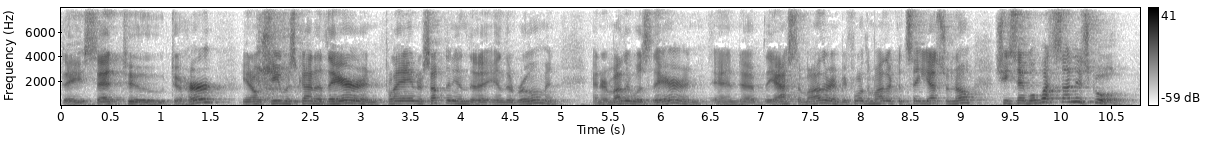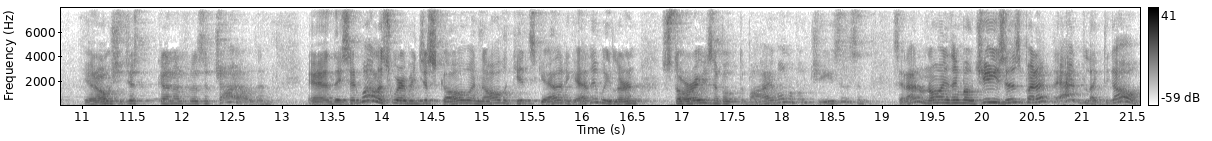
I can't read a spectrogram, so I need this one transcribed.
they said to, to her, you know, she was kind of there and playing or something in the, in the room, and, and her mother was there, and, and uh, they asked the mother, and before the mother could say yes or no, she said, Well, what's Sunday school? You know, she just kind of was a child. And, and they said, well, it's where we just go and all the kids gather together. We learn stories about the Bible, about Jesus. And said, I don't know anything about Jesus, but I'd, I'd like to go.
